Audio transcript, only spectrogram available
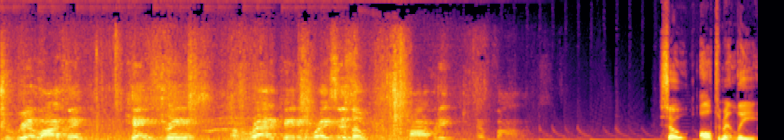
to realizing King's dreams of eradicating racism, poverty, and violence. So ultimately,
